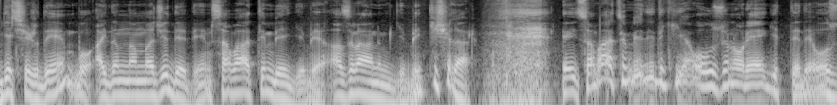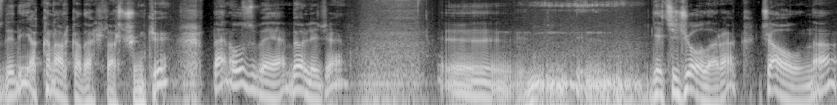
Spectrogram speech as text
geçirdiğim bu aydınlanmacı dediğim Sabahattin Bey gibi, Azra Hanım gibi kişiler. E, Sabahattin Bey dedi ki ya Oğuz'un oraya git dedi. Oğuz dedi yakın arkadaşlar çünkü. Ben Oğuz Bey'e böylece e, geçici olarak Çağoğlu'na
